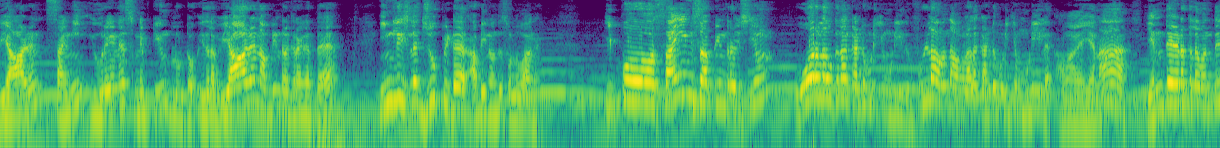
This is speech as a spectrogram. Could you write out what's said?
வியாழன் சனி யுரேனஸ் நெப்டியூன் ப்ளூட்டோ. இதில் வியாழன் அப்படின்ற கிரகத்தை இங்கிலீஷில் ஜூபிட்டர் அப்படின்னு வந்து சொல்லுவாங்க. இப்போ சயின்ஸ் அப்படின்ற விஷயம் ஓரளவுக்கு தான் கண்டுபிடிக்க முடியுது. ஃபுல்லாக வந்து அவங்களால கண்டுபிடிக்க முடியல. அவன் ஏன்னா எந்த இடத்துல வந்து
